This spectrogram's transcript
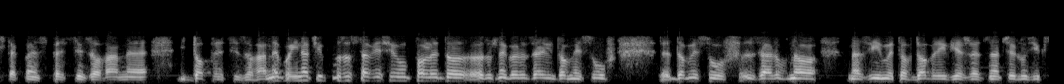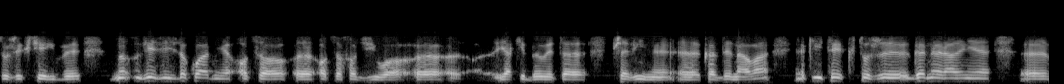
że tak powiem, sprecyzowane i doprecyzowane, bo inaczej pozostawia się pole do różnego rodzaju domysłów, domysłów zarówno nazwijmy to w dobrej wierze, to znaczy ludzi, którzy chcieliby no, wiedzieć dokładnie o co, o co chodziło, jakie były te przewiny e, kardynała, jak i tych, którzy generalnie e,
